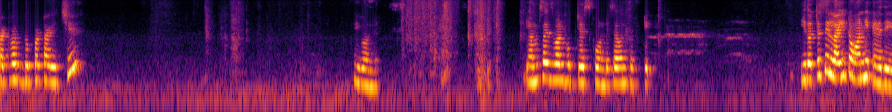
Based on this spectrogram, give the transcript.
కట్ వర్క్ దుప్పట్టా ఇచ్చి ఇగోండి. ఎం సైజ్ వాళ్ళు బుక్ చేసుకోండి సెవెన్ ఫిఫ్టీ ఇది వచ్చేసి లైట్ ఆని ఇది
